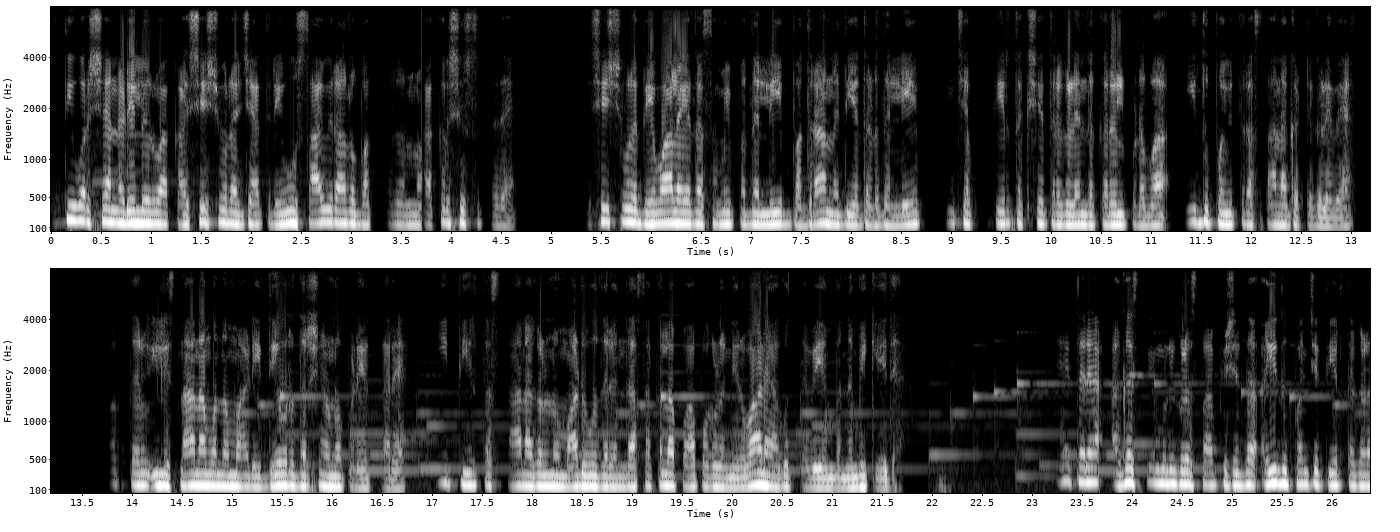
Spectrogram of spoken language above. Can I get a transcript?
ಪ್ರತಿ ವರ್ಷ ನಡೆಯಲಿರುವ ಕಳಶೇಶ್ವರ ಜಾತ್ರೆಯು ಸಾವಿರಾರು ಭಕ್ತರನ್ನು ಆಕರ್ಷಿಸುತ್ತದೆ. ಕಳಶೇಶ್ವರ ದೇವಾಲಯದ ಸಮೀಪದಲ್ಲಿ ಭದ್ರಾ ನದಿಯ ದಡದಲ್ಲಿ ಪಂಚ ತೀರ್ಥ ಕ್ಷೇತ್ರಗಳೆಂದು ಕರೆಯಲ್ಪಡುವ ಐದು ಪವಿತ್ರ ಸ್ಥಾನಘಟ್ಟಗಳಿವೆ ಭಕ್ತರು ಇಲ್ಲಿ ಸ್ನಾನವನ್ನು ಮಾಡಿ ದೇವರ ದರ್ಶನವನ್ನು ಪಡೆಯುತ್ತಾರೆ. ಈ ತೀರ್ಥ ಸ್ನಾನಗಳನ್ನು ಮಾಡುವುದರಿಂದ ಸಕಲ ಪಾಪಗಳು ನಿರ್ವಹಣೆ ಆಗುತ್ತವೆ ಎಂಬ ನಂಬಿಕೆ ಇದೆ. ಸ್ನೇಹಿತರೆ, ಅಗಸ್ತ್ಯ ಮುನಿಗಳು ಸ್ಥಾಪಿಸಿದ ಐದು ಪಂಚತೀರ್ಥಗಳ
